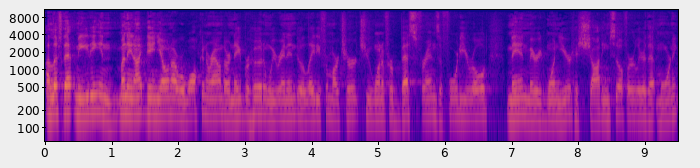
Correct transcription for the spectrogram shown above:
I left that meeting, and Monday night, Danielle and I were walking around our neighborhood, and we ran into a lady from our church who one of her best friends, a 40 year old man married one year, has shot himself earlier that morning.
